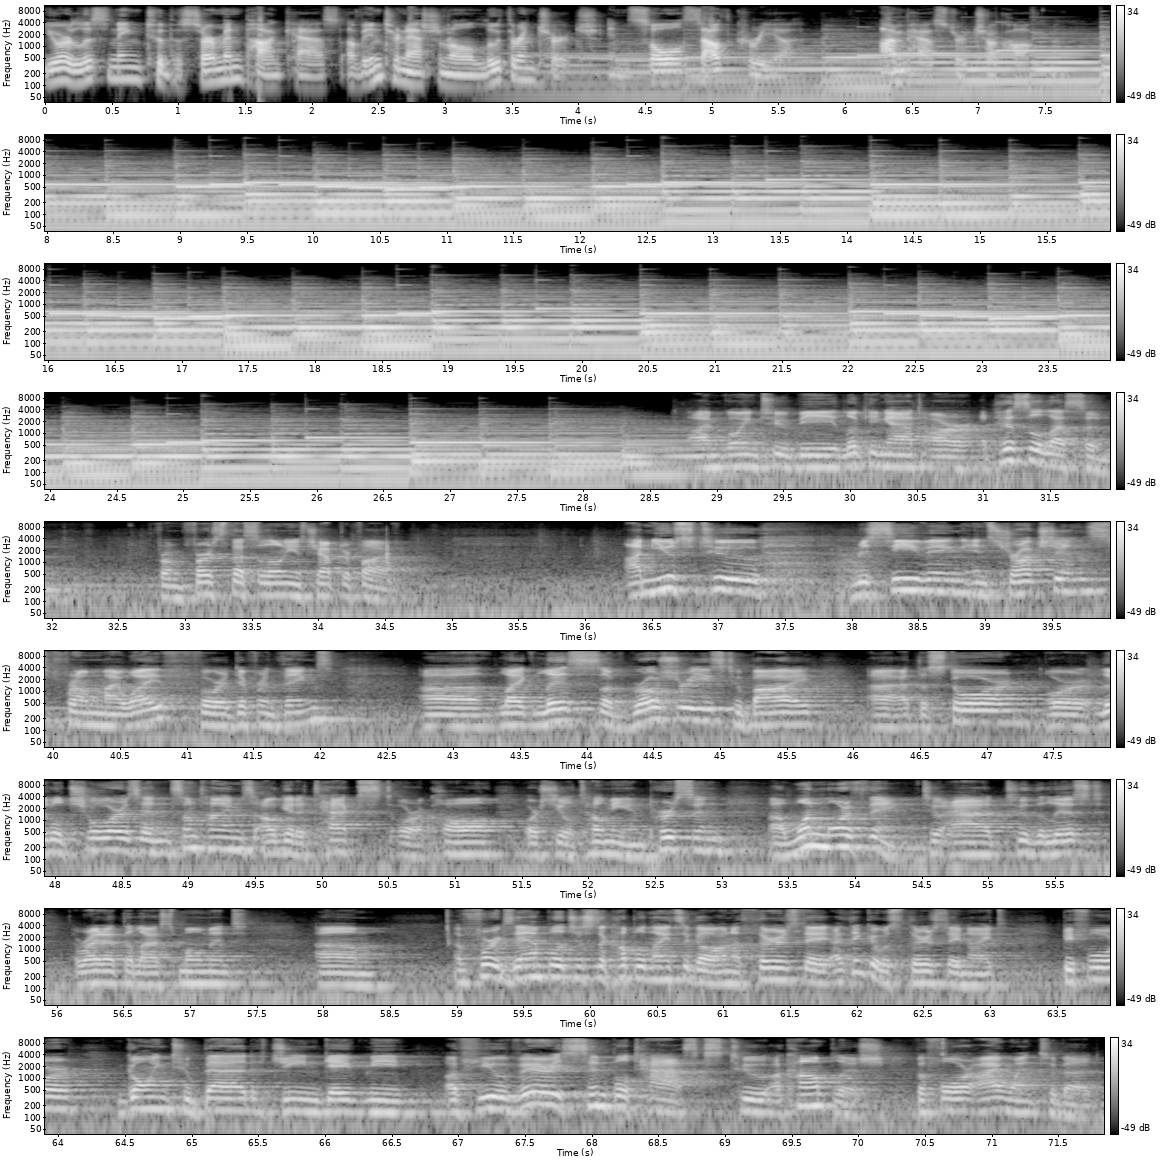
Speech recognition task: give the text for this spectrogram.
You are listening to the Sermon Podcast of International Lutheran Church in Seoul, South Korea. I'm Pastor Chuck Hoffman. To be looking at our epistle lesson from 1 Thessalonians chapter 5. I'm used to receiving instructions from my wife for different things, uh, like lists of groceries to buy uh, at the store or little chores, and sometimes I'll get a text or a call, or she'll tell me in person uh, one more thing to add to the list right at the last moment. Um, for example, just a couple nights ago on a Thursday, I think it was Thursday night, before going to bed, Jean gave me a few very simple tasks to accomplish before I went to bed.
